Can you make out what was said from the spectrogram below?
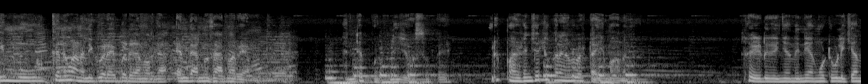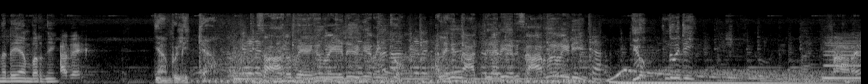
ഈ മൂർഖന് മണലിക്ക് വിടയപ്പെടുക എന്ന് പറഞ്ഞാൽ എന്താണെന്ന് സാറിന് അറിയാമോ എന്റെ പൊന്നു ജോസഫ് ഒരു പഴഞ്ചൊല്ലി പറയാനുള്ള ടൈമാണ് റെയ്ഡ് കഴിഞ്ഞാൽ നിന്നെ അങ്ങോട്ട് വിളിക്കാന്നല്ലേ ഞാൻ പറഞ്ഞേ? ഞാൻ വിളിക്കാം. സാറ് വേഗം റെയ്ഡ് കഴിഞ്ഞ് ഇറങ്ങിക്കോ. അല്ലെങ്കിൽ നാട്ടുകാർ കയറി സാറിനെ റെയ്ഡ് ചെയ്യും. പറ്റി? സാറേ.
